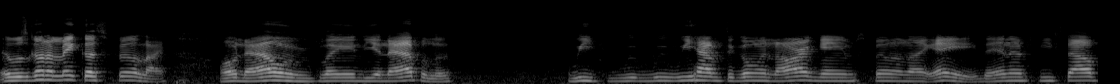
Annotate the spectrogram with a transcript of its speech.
It was gonna make us feel like, oh now when we play Indianapolis, we we we have to go into our games feeling like, hey, the NFC South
